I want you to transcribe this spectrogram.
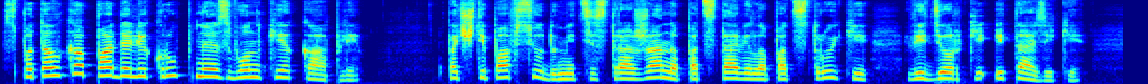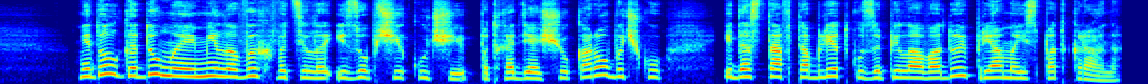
С потолка падали крупные звонкие капли. Почти повсюду медсестра Жанна подставила под струйки ведерки и тазики. Недолго думая, Мила выхватила из общей кучи подходящую коробочку и, достав таблетку, запила водой прямо из-под крана.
